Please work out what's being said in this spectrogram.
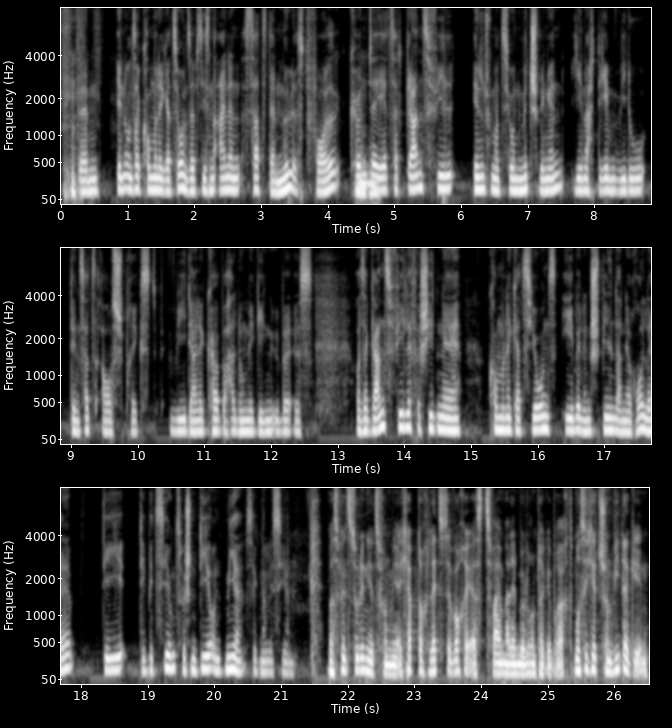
denn in unserer Kommunikation, selbst diesen einen Satz, der Müll ist voll, könnte Mhm. jetzt halt ganz viel Information mitschwingen, je nachdem, wie du den Satz aussprichst, wie deine Körperhaltung mir gegenüber ist. Also ganz viele verschiedene Kommunikationsebenen spielen da eine Rolle, die die Beziehung zwischen dir und mir signalisieren. Was willst du denn jetzt von mir? Ich habe doch letzte Woche erst zweimal den Müll runtergebracht. Muss ich jetzt schon wieder gehen?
